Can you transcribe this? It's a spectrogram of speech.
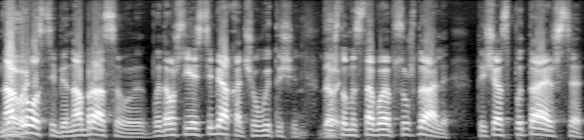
Давай. Наброс тебе набрасываю, потому что я из тебя хочу вытащить то, Давай. что мы с тобой обсуждали. Ты сейчас пытаешься...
